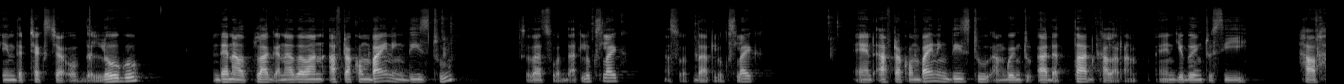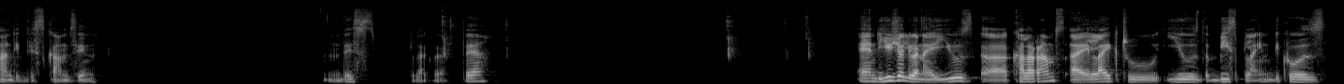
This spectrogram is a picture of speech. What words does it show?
in the texture of the logo. And then I'll plug another one after combining these two. So that's what that looks like. That's what that looks like. And after combining these two, I'm going to add a third color ramp. And you're going to see how handy this comes in. And this, plug that there. And usually when I use uh, color ramps, I like to use the B-spline because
